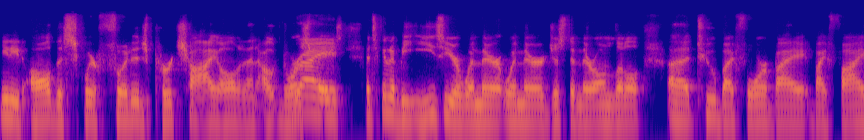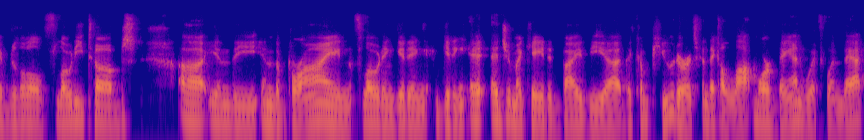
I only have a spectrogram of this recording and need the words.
you need all the square footage per child and then outdoor Right. space it's going to be easier when they're when they're just in their own little uh, two by four by by five little floaty tubs uh, in the in the brine floating getting getting edumacated by the uh, the computer it's going to take a lot more bandwidth when that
